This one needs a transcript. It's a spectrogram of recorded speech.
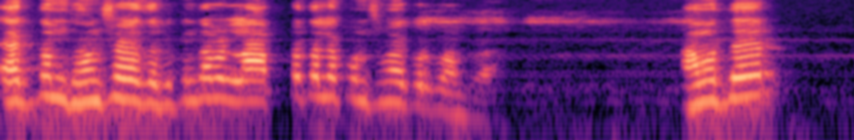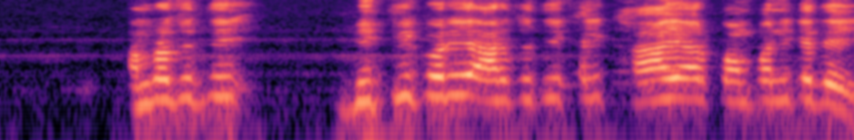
একদম ধ্বংস হয়ে যাবে। কিন্তু আমরা লাভটা তাহলে কোন সময় করব আমরা? আমাদের, আমরা যদি বিক্রি করি আর যদি খালি খাই আর কোম্পানিকে দেই,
